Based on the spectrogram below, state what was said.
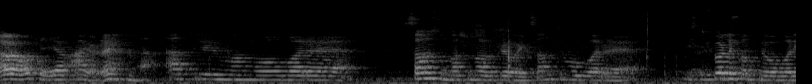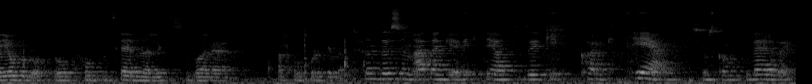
Ok, ja, jeg gjør det. Jeg tror man må bare Samme som nasjonale prøver, ikke sant? Du må bare Hvis du føler godt med å bare jobbe godt og konsentrere deg litt, så bare Kanskje man får det til. det. Men det som jeg tenker er viktig, er at det er ikke karakteren som skal motivere deg.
